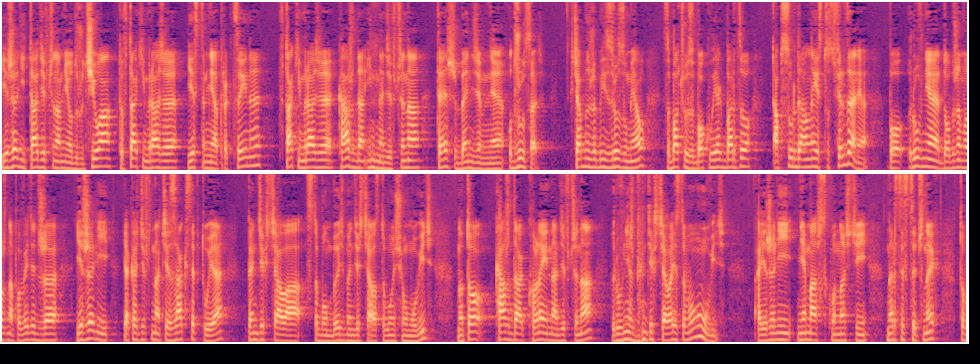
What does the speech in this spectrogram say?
Jeżeli ta dziewczyna mnie odrzuciła, to w takim razie jestem nieatrakcyjny, w takim razie każda inna dziewczyna też będzie mnie odrzucać. Chciałbym, żebyś zrozumiał, zobaczył z boku, jak bardzo absurdalne jest to stwierdzenie. Bo równie dobrze można powiedzieć, że jeżeli jakaś dziewczyna cię zaakceptuje, będzie chciała z tobą być, będzie chciała z tobą się umówić, no to każda kolejna dziewczyna również będzie chciała się z tobą umówić. A jeżeli nie masz skłonności narcystycznych, to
